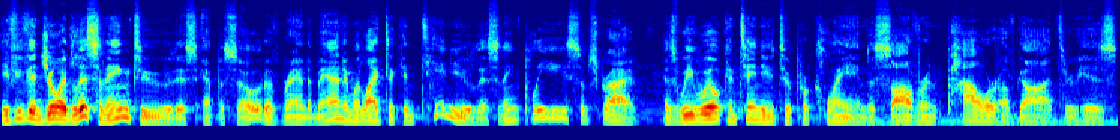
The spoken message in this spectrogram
If you've enjoyed listening to this episode of Brand a Man and would like to continue listening, please subscribe, as we will continue to proclaim the sovereign power of God through his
